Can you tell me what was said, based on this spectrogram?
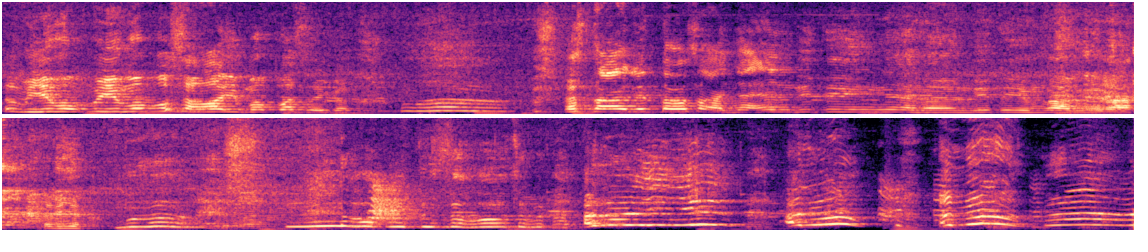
Sabi yung, yung mapos ako, yung mapos. Sabi ko, Ma! Tapos nakaganto ako sa kanya, eh, nandito yung, ano, nandito yung camera. Sabi niya, Ma! Nakapuntos ako. Sabi ko, ano yun yun? Ano? Ano? Ah!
